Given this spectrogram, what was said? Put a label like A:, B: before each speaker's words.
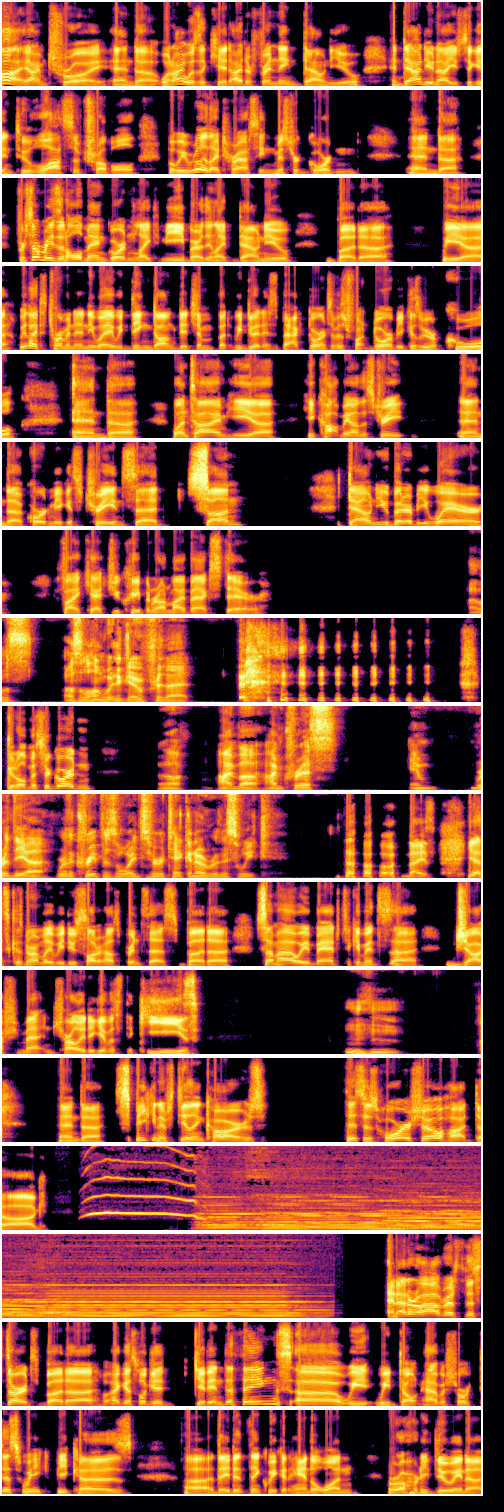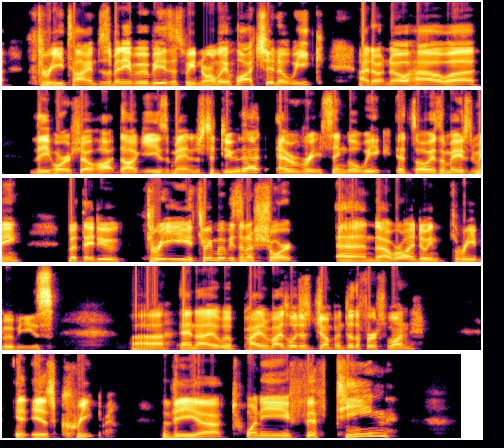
A: Hi, I'm Troy, and uh, when I was a kid, I had a friend named Downew, and Downew and I used to get into lots of trouble, but we really liked harassing Mr. Gordon. And uh, for some reason, Old Man Gordon liked me better than he liked Downew, but uh, we uh, we liked to torment him anyway. We ding dong ditch him, but we'd do it at his back door instead of his front door because we were cool. And uh, one time he uh, he caught me on the street and uh, me against a tree and said, "Son, down you better beware if I catch you creeping around my back stair."
B: I was that was a long way to go for that.
A: Good old Mister Gordon.
B: Uh, I'm uh I'm Chris, and we're the uh we're the creepazoids who are taking over this week.
A: Oh, nice. Yes, because normally we do Slaughterhouse Princess, but uh, somehow we managed to convince uh, Josh, Matt, and Charlie to give us the keys.
B: Mm-hmm.
A: And uh, speaking of stealing cars, this is Horror Show Hot Dog. And I don't know how the rest of this starts, but uh, I guess we'll get get into things. Uh, we we don't have a short this week because uh, they didn't think we could handle one. We're already doing uh, three times as many movies as we normally watch in a week. I don't know how uh, the horror show Hot Doggies managed to do that every single week. It's always amazed me. But they do three three movies in a short, and uh, we're only doing three movies. Uh, and I will probably might as well just jump into the first one. It is Creep, the uh, 2015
